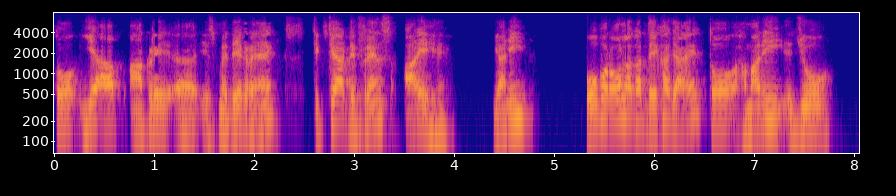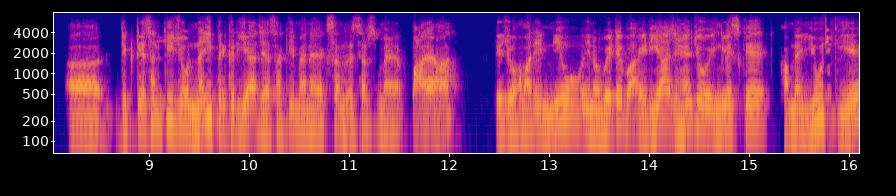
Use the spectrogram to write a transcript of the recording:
तो ये आप आंकड़े इसमें देख रहे हैं कि क्या डिफरेंस आए हैं। यानी ओवरऑल अगर देखा जाए तो हमारी जो डिक्टेशन की जो नई प्रक्रिया, जैसा कि मैंने एक्शन रिसर्च में पाया कि जो हमारी न्यू इनोवेटिव आइडियाज़ हैं, जो इंग्लिश के हमने यूज़ किए,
